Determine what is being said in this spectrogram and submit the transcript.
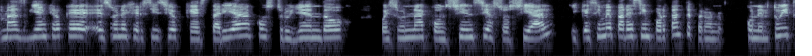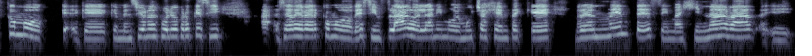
más bien creo que es un ejercicio que estaría construyendo pues una conciencia social y que sí me parece importante, pero con el tuit como que, que, mencionas, Julio, creo que sí ah, se ha de ver como desinflado el ánimo de mucha gente que realmente se imaginaba eh,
